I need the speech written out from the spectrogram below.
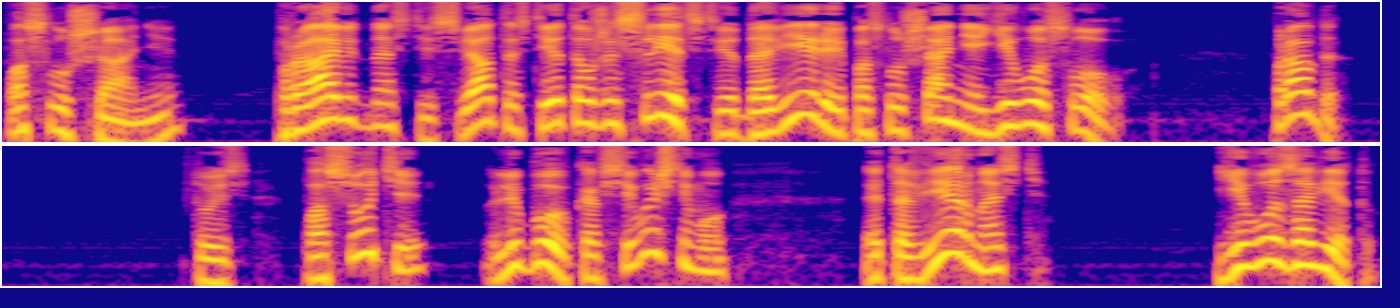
послушания, праведности, святости. Это уже следствие доверия и послушания Его Слову. Правда? То есть, по сути, любовь ко Всевышнему – это верность Его завету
